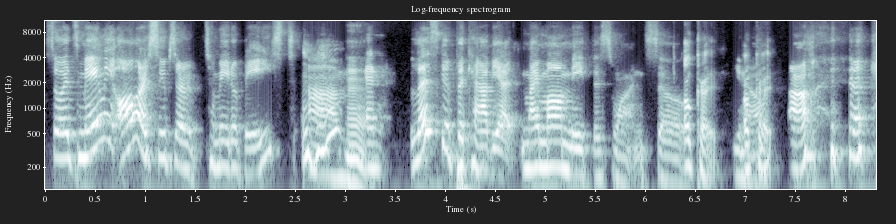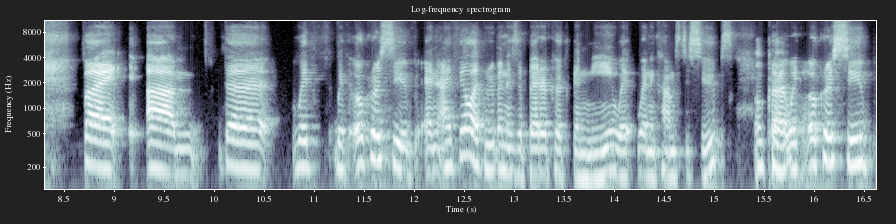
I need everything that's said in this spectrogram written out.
So it's mainly all our soups are tomato based. Mhm. Um, Mm. and let's give the caveat. My mom made this one, so Okay. you know. Okay. Um, but um, the with with okra soup, and I feel like Ruben is a better cook than me with, when it comes to soups. Okay. But with okra soup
